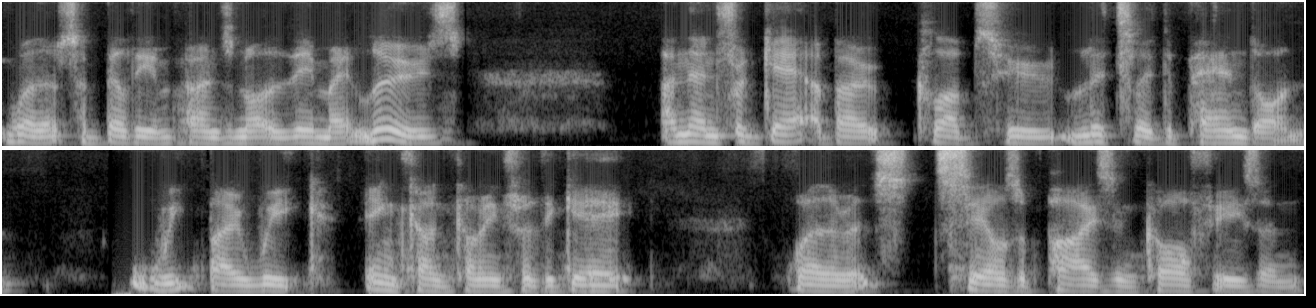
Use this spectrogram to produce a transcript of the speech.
whether it's a billion pounds or not, that they might lose, and then forget about clubs who literally depend on week by week income coming through the gate, whether it's sales of pies and coffees and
